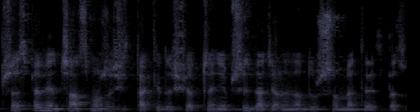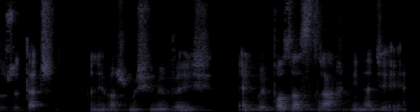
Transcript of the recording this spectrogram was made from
przez pewien czas może się takie doświadczenie przydać, ale na dłuższą metę jest bezużyteczne, ponieważ musimy wyjść jakby poza strach i nadzieję.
